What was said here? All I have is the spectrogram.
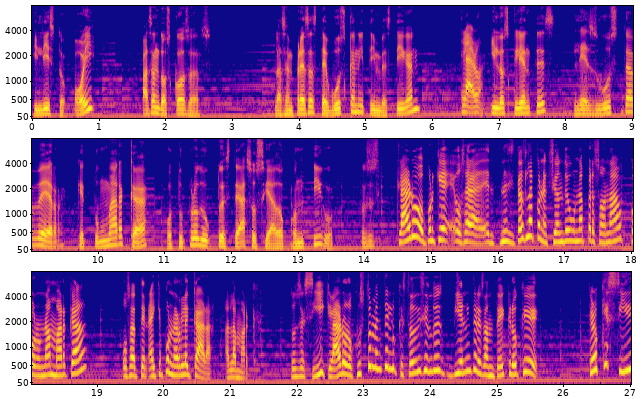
y listo. Hoy pasan dos cosas. Las empresas te buscan y te investigan Claro. y los clientes les gusta ver que tu marca o tu producto esté asociado contigo. Entonces, Claro, porque, o sea, necesitas la conexión de una persona con una marca. O sea, te- hay que ponerle cara a la marca. Entonces, sí, claro, justamente lo que estás diciendo es bien interesante. Creo que, creo que sí,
